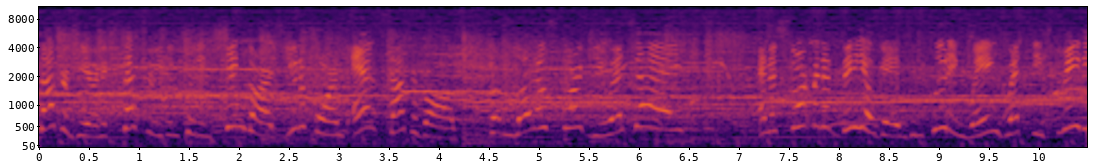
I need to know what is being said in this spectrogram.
soccer gear and accessories, including shin guards, uniforms, and soccer balls from Lotto Sport USA. An assortment of video games, including Wayne Gretzky's 3D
